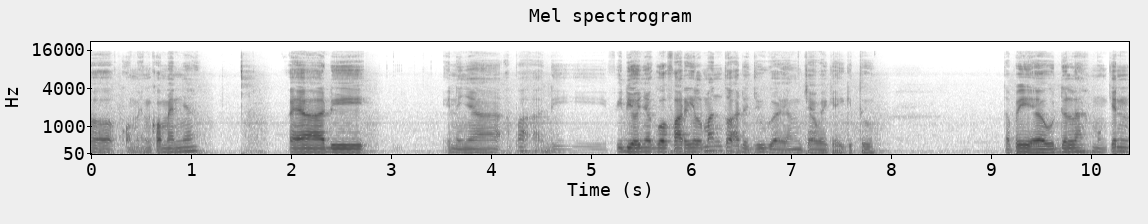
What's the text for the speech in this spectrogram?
eh, komen-komennya kayak di ininya apa di videonya Gofar Hilman tuh ada juga yang cewek kayak gitu. Tapi ya udahlah mungkin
